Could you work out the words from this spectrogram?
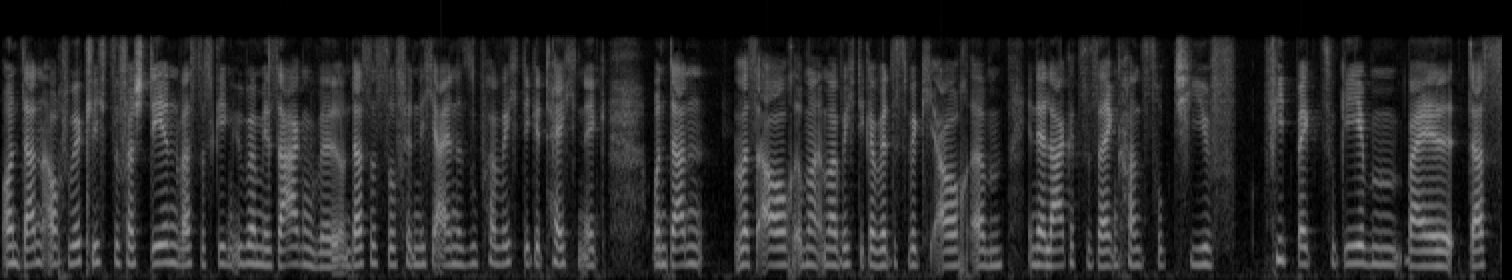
und dann auch wirklich zu verstehen, was das Gegenüber mir sagen will. Und das ist so, finde ich, eine super wichtige Technik. Und dann was auch immer, immer wichtiger wird, ist wirklich auch ähm, in der Lage zu sein, konstruktiv Feedback zu geben, weil das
